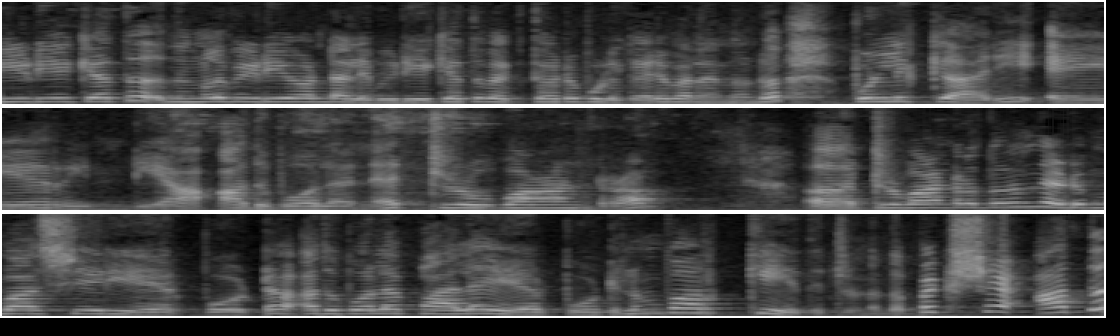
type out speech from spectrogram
വീഡിയോക്കകത്ത് നിങ്ങൾ വീഡിയോ കണ്ടല്ലേ വീഡിയോക്കകത്ത് വ്യക്തമായിട്ട് പുള്ളിക്കാരി പറയുന്നുണ്ട് പുള്ളിക്കാരി എയർ ഇന്ത്യ അതുപോലെ തന്നെ ട്രിവാൻഡ്രം ആ, നെടുമ്പാശ്ശേരി എയർപോർട്ട് അതുപോലെ പല എയർപോർട്ടിലും വർക്ക് ചെയ്തിട്ടുണ്ട് പക്ഷെ അത്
